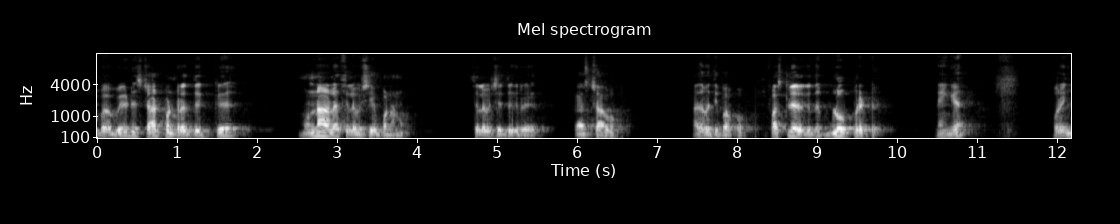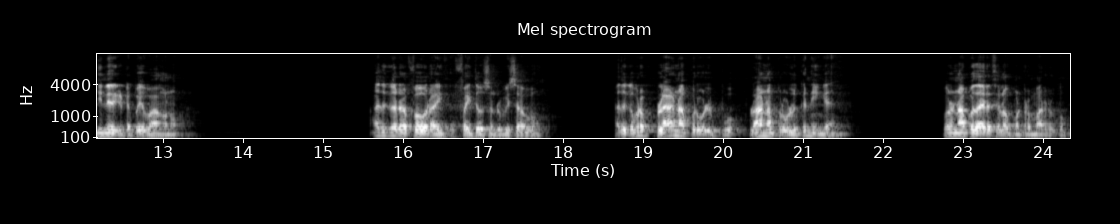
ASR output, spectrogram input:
நம்ம வீடு ஸ்டார்ட் பண்ணுறதுக்கு முன்னால் சில விஷயம் பண்ணணும். சில விஷயத்துக்கு காஸ்ட் ஆகும். அதை பற்றி பார்ப்போம் ஃபஸ்ட்டில் இருக்குது ப்ளூ பிரிண்ட் நீங்கள் ஒரு இன்ஜினியர்கிட்ட போய் வாங்கணும். அதுக்கு ரஃபாக ஒரு ஐ ஃபைவ் தௌசண்ட் ருபீஸ் ஆகும். அதுக்கப்புறம் பிளான் அப்ரூவல் போ பிளான் அப்ரூவலுக்கு நீங்கள் ஒரு நாற்பதாயிரம் செலவு பண்ணுற மாதிரி இருக்கும்.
